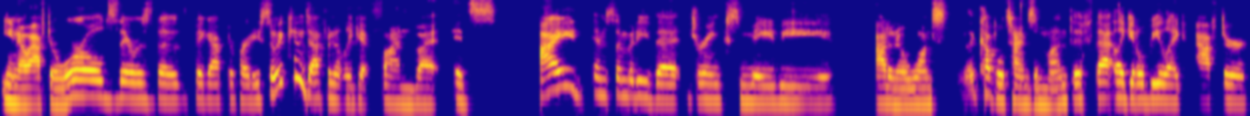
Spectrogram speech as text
you know after Worlds there was the big after party, so it can definitely get fun. But it's I am somebody that drinks maybe I don't know once a couple times a month if that like it'll be like after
